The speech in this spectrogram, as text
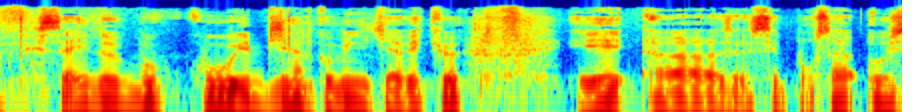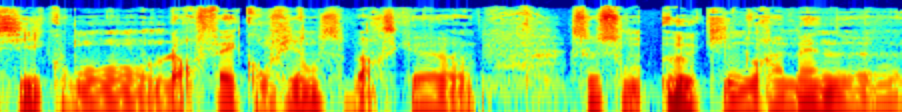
essaye de beaucoup et bien communiquer avec eux. Et euh, c'est pour ça aussi qu'on leur fait confiance parce que ce sont eux qui nous ramènent euh,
